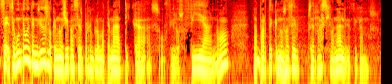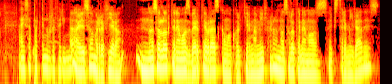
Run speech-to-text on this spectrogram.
según tengo entendido, es lo que nos lleva a hacer, por ejemplo, matemáticas o filosofía, ¿no? La parte que nos hace ser racionales, digamos. ¿A esa parte nos referimos? A eso me refiero. No solo tenemos vértebras como cualquier mamífero, no solo tenemos extremidades,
